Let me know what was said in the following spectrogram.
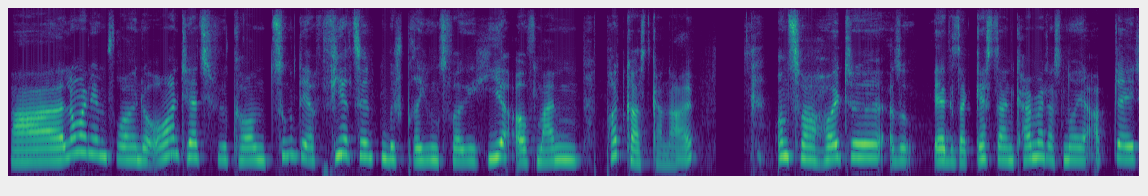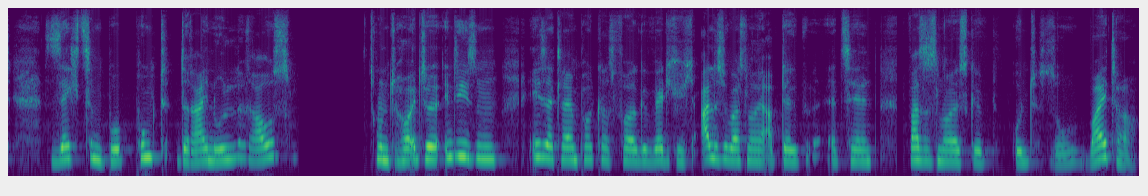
Hallo meine lieben Freunde und herzlich willkommen zu der 14. Besprechungsfolge hier auf meinem Podcast-Kanal. Und zwar heute, also eher gesagt gestern, kam ja das neue Update 16.30 raus. Und heute in, diesem, in dieser kleinen Podcast-Folge werde ich euch alles über das neue Update erzählen, was es Neues gibt und so weiter.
